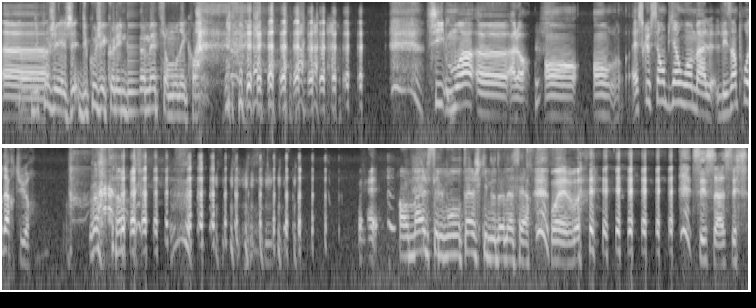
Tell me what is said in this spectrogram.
Euh, Du coup, j'ai- j'ai- du coup, j'ai collé une gommette sur mon écran. Si, moi, euh, alors, en, en, est-ce que c'est en bien ou en mal? Les impros d'Arthur. En mal, c'est le montage qui nous donne à faire. Ouais, ouais. c'est ça, c'est ça.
